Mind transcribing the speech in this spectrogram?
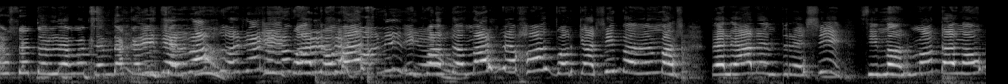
nosotros luego tendrá que Y luchar te vas a poner y cuanto más y cuanto más mejor porque así podemos pelear entre sí. Si nos matan a un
